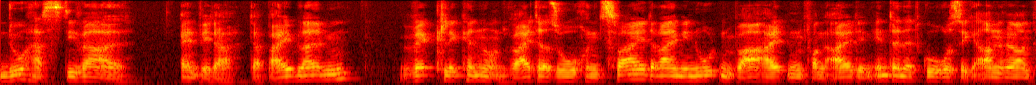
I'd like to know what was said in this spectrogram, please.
Du hast die Wahl. Entweder dabei bleiben, wegklicken und weitersuchen, zwei, drei Minuten Wahrheiten von all den Internetgurus sich anhören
